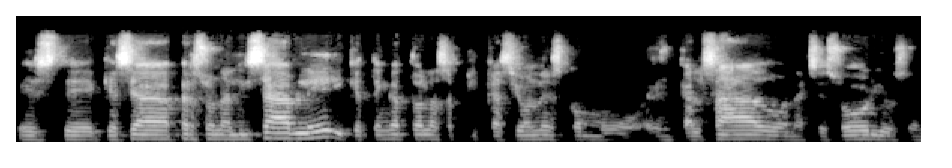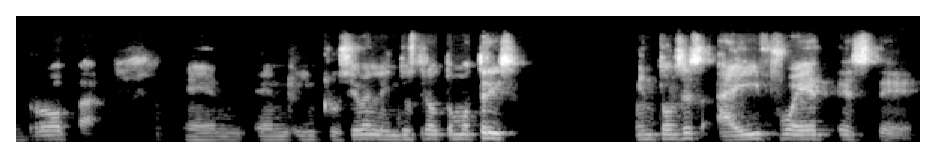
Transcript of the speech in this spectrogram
este, que sea personalizable y que tenga todas las aplicaciones como en calzado, en accesorios, en ropa, en, inclusive en la industria automotriz. Entonces ahí fue este,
